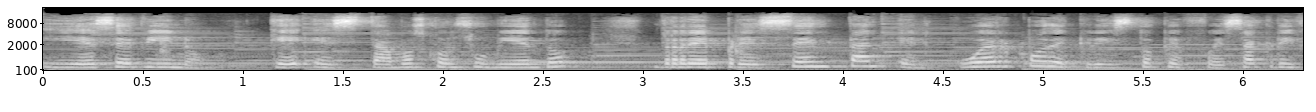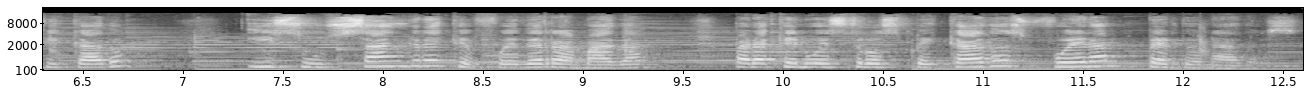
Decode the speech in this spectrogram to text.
y ese vino que estamos consumiendo representan el cuerpo de Cristo que fue sacrificado y su sangre que fue derramada para que nuestros pecados fueran perdonados.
